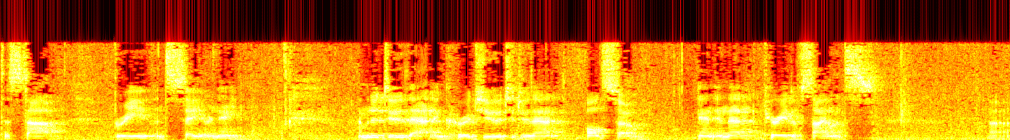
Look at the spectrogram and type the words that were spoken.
to stop, breathe, and say your name. I'm going to do that, encourage you to do that also. And in that period of silence, uh,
